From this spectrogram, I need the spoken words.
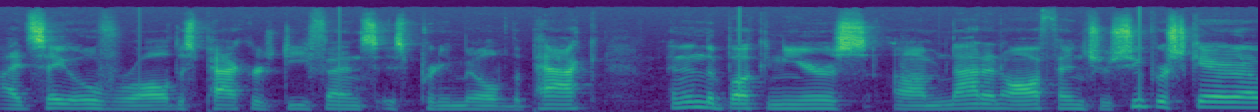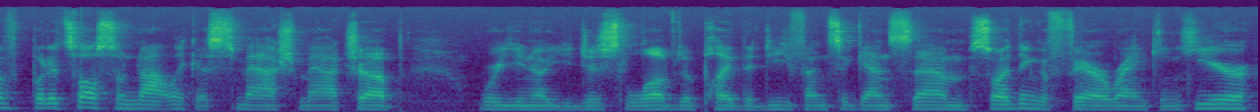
I'd say overall, this Packers defense is pretty middle of the pack. And then the Buccaneers, um, not an offense you're super scared of, but it's also not like a smash matchup where you know you just love to play the defense against them. So I think a fair ranking here.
